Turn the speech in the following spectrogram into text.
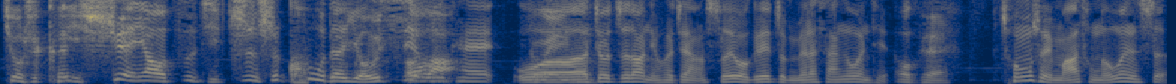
就是可以炫耀自己知识库的游戏了。OK，我就知道你会这样，所以我给你准备了三个问题。：OK，冲水马桶的问世，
